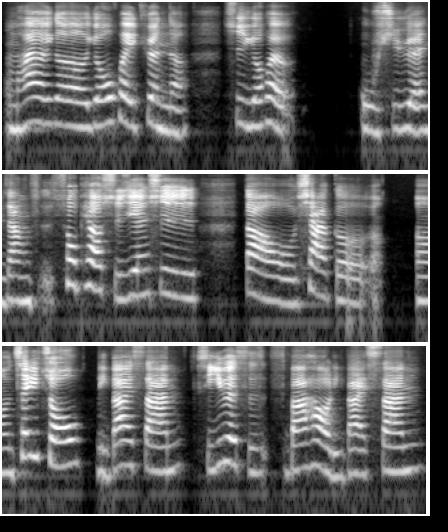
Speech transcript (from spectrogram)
我们还有一个优惠券呢，是优惠五十元这样子。售票时间是到下个，嗯、这一周礼拜三，十一月十十八号礼拜三。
